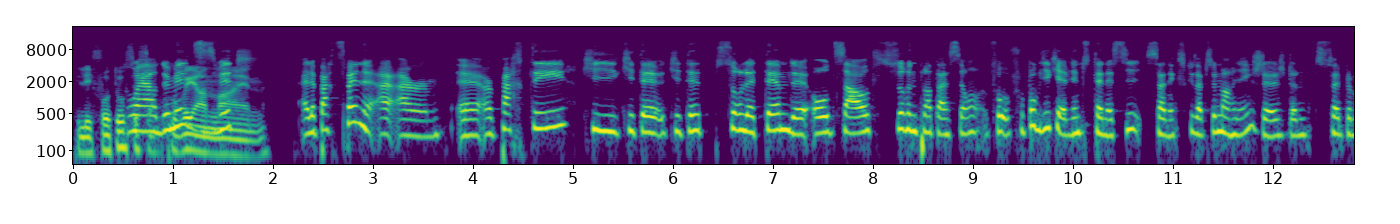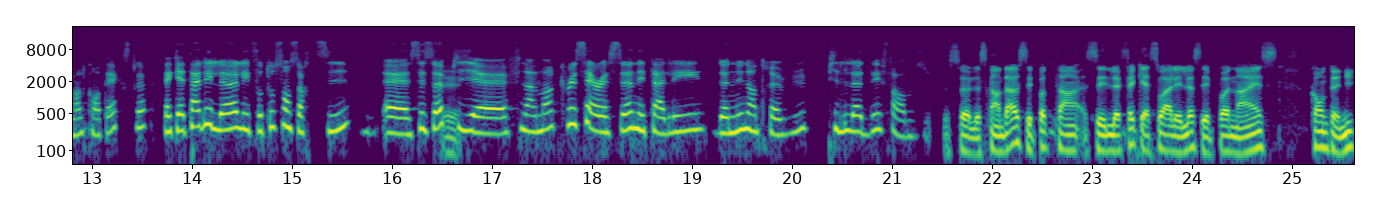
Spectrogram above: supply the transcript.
Puis les photos Ouais, se sont en retrouvées 2018. online. Elle a participé à, une- à- à un, euh, un party qui, qui, était, qui était sur le thème de Old South sur une plantation. Faut, faut pas oublier qu'elle vient du Tennessee. Ça n'excuse absolument rien. Je, je donne tout simplement le contexte. là. Fait qu'elle est allée là, les photos sont sorties. Euh, c'est ça. Puis euh, finalement, Chris Harrison est allé donner une entrevue puis il l'a défendu. C'est ça. Le scandale, c'est pas tant. C'est le fait qu'elle soit allée là, c'est pas nice. Compte tenu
